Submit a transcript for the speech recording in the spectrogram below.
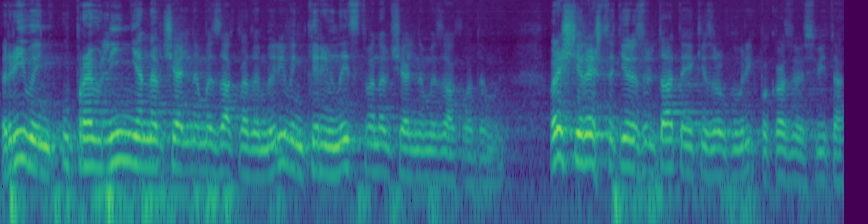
рівень управління навчальними закладами, рівень керівництва навчальними закладами. Врешті-решт, це ті результати, які з року в рік показує освіта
